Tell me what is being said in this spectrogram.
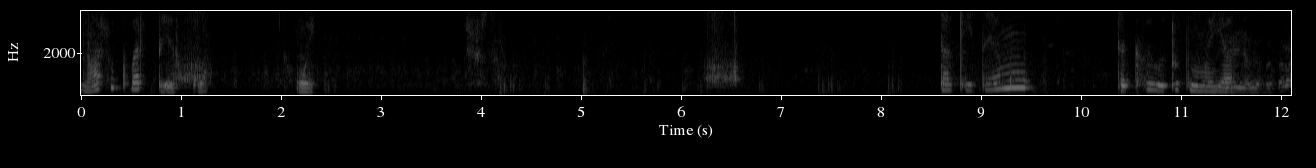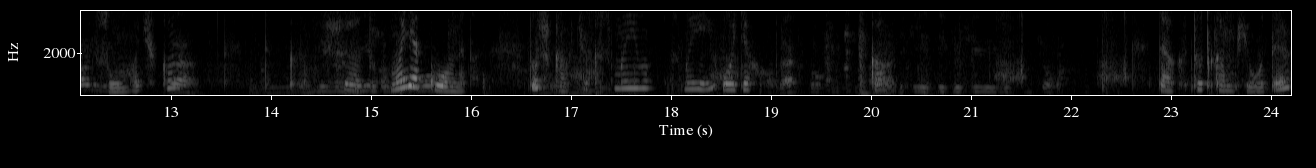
в нашу квартирку. Ой. Що це? Так, йдемо. Так, тут моя сумочка. Так, ще тут моя комната. Тут шкафчик з моїм, з моєю одягом. Така. Так, тут комп'ютер.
